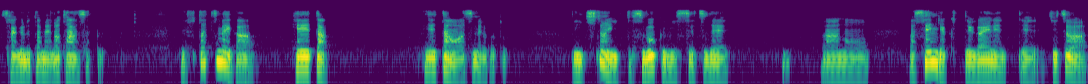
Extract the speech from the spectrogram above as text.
探るための探索。で2つ目が平坦。平坦を集めること。で、1と2ってすごく密接で、あの、まあ、戦略っていう概念って実は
